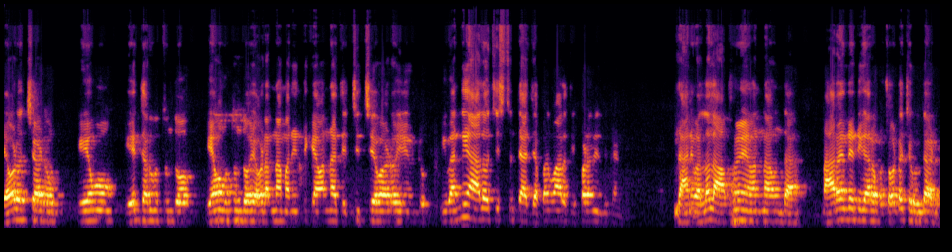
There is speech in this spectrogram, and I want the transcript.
ఎవడొచ్చాడు? ఏమో ఏం జరుగుతుందో ఏమవుతుందో ఎవడన్నా మన ఇంటికి ఏమన్నా తెచ్చిచ్చేవాడో ఏమిటో ఇవన్నీ ఆలోచిస్తుంటే ఆ జపమాల తిప్పడం ఎందుకండి? దానివల్ల లాభం ఏమన్నా ఉందా? నారాయణ రెడ్డి గారు ఒక చోట చెబుతాడు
